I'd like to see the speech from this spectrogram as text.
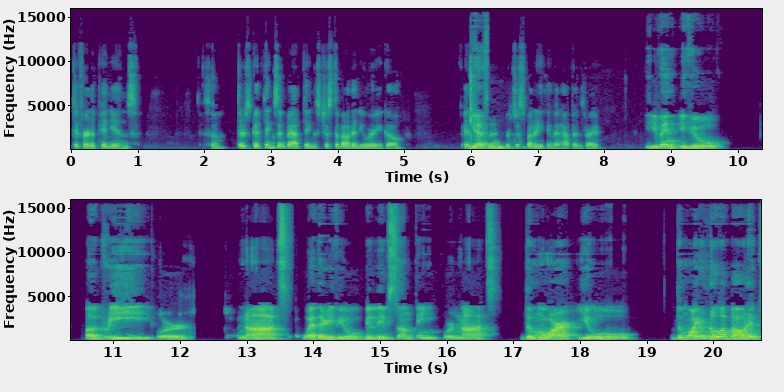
different opinions. So there's good things and bad things just about anywhere you go. And yes, and with just about anything that happens, right? Even if you agree or not, whether if you believe something or not, the more you the more you know about it,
